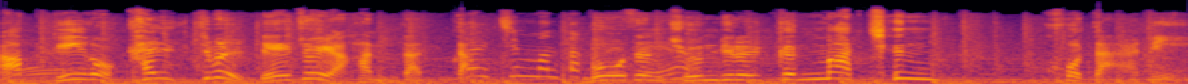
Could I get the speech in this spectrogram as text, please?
앞뒤로 칼집을 내줘야 한단다. 칼집만 딱 모든 내세요. 준비를 끝마친 코다리.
